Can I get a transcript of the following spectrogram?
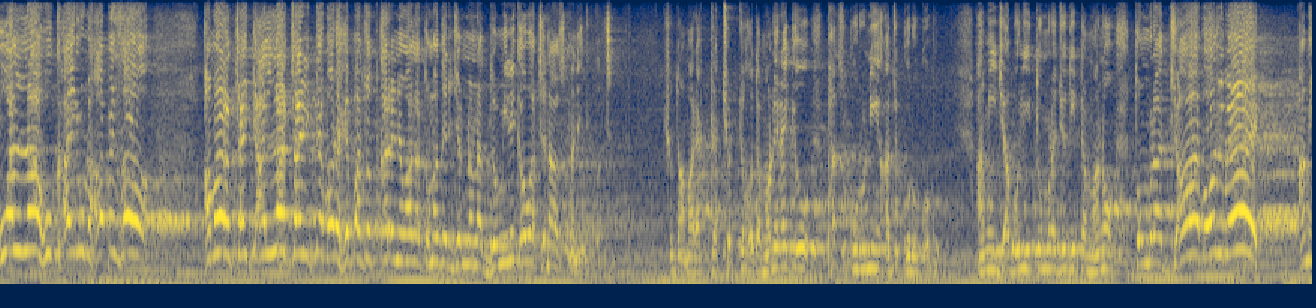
ও আল্লাহু খায়রুন হাফেজা। আমার চাইতে আল্লাহর চাইতে বড় হেফাজত করে নেওয়ালা তোমাদের জন্য না জমিনে কেউ আছে, না আসমানে কেউ আছে? শুধু আমার একটা ছোট্ট কথা মনে রেখেও ফাজ করুনি আজ করু করু আমি যা বলি তোমরা যদি তা মানো, তোমরা যা বলবে, আমি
